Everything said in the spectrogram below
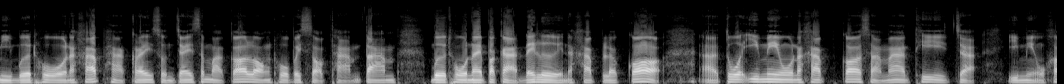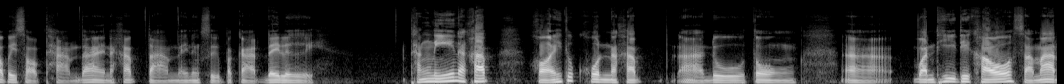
มีเบอร์โทรนะครับ หากใครสนใจสมัครก็ลองโทรไปสอบถามตามเบอร์โทรในประกาศได้เลยนะครับ แล้วก็ตัวอีเมลนะครับ ก็สามารถที่จะอีเมลเข้าไปสอบถามได้นะครับ ตามในหนังสือประกาศได้เลย ทั้งนี้นะครับ ขอให้ทุกคนนะครับดูตรงวันที่ที่เขาสามารถ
